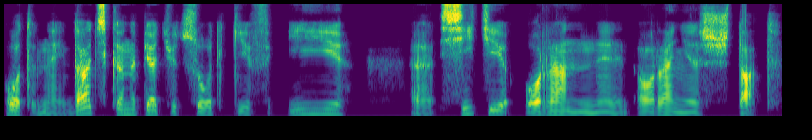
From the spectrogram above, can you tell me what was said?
От в неї датська на 5% і е, Сіті Оране, Оранєштат.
